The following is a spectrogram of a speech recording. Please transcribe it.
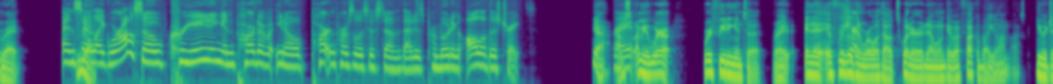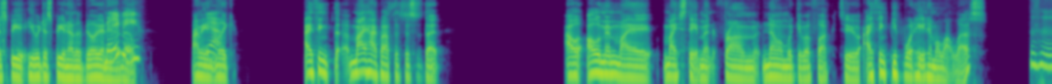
right. And so Yeah. like we're also creating and part of you know part and parcel of a system that is promoting all of those traits. Yeah. Right? I mean, we're we're feeding into it, right? And if we For lived in a world without Twitter, no one would give a fuck about Elon Musk. He would just be he would just be another billionaire. Maybe I mean, Yeah. like, I think the, my hypothesis is that I'll I'll amend my my statement from no one would give a fuck to I think people would hate him a lot less hmm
